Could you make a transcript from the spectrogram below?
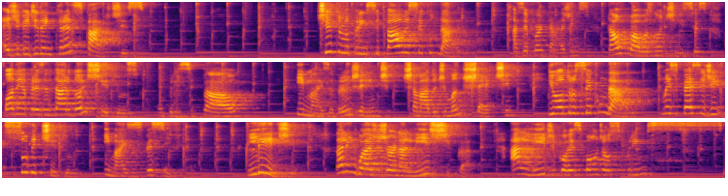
é dividida em três partes: título principal e secundário. As reportagens, tal qual as notícias, podem apresentar dois títulos: um principal e mais abrangente, chamado de manchete, e outro secundário, uma espécie de subtítulo e mais específico. Lead. Na linguagem jornalística, a lead corresponde aos principais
